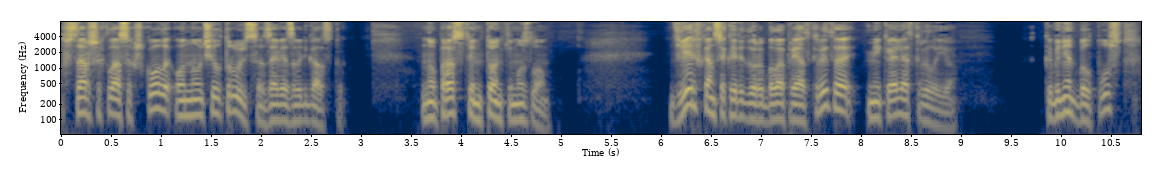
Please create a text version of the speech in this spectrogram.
В старших классах школы он научил Трульса завязывать галстук, но простым тонким узлом. Дверь в конце коридора была приоткрыта, Микаэль открыл ее. Кабинет был пуст,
